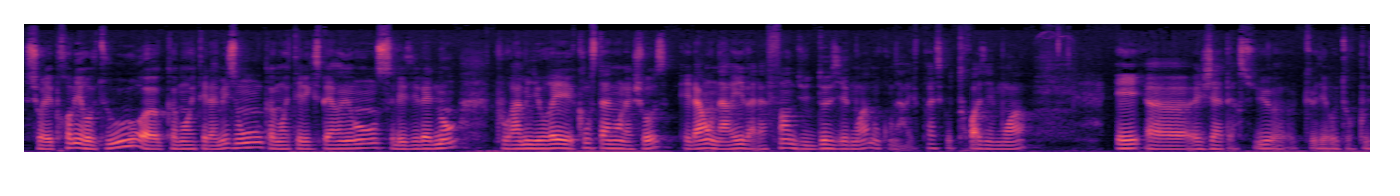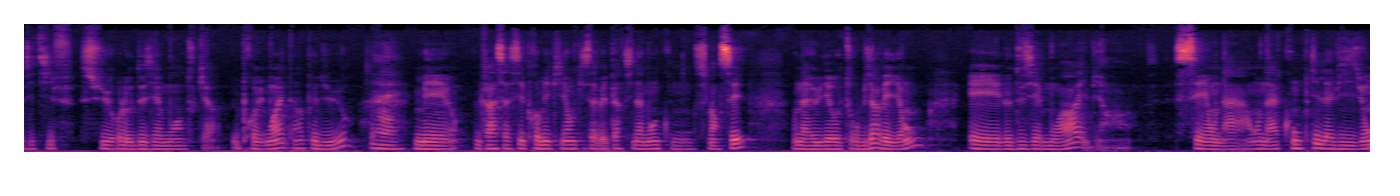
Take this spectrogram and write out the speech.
sur les premiers retours, euh, comment était la maison, comment était l'expérience, les événements, pour améliorer constamment la chose. Et là, on arrive à la fin du deuxième mois, donc on arrive presque au troisième mois. Et euh, j'ai aperçu euh, que des retours positifs sur le deuxième mois en tout cas. Le premier mois était un peu dur, mais grâce à ces premiers clients qui savaient pertinemment qu'on se lançait, on a eu des retours bienveillants. Et le deuxième mois, eh bien, on a, on a accompli la vision,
